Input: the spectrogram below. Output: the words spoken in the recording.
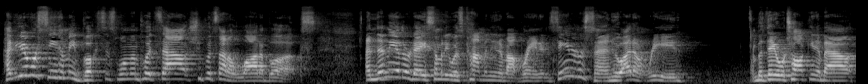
Have you ever seen how many books this woman puts out? She puts out a lot of books. And then the other day, somebody was commenting about Brandon Sanderson, who I don't read, but they were talking about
